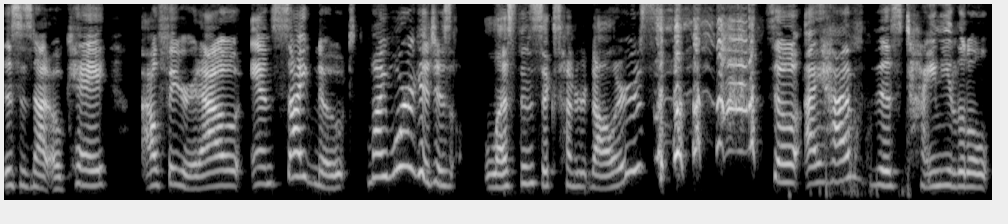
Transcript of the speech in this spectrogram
This is not okay. I'll figure it out. And side note, my mortgage is less than $600. so I have this tiny little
